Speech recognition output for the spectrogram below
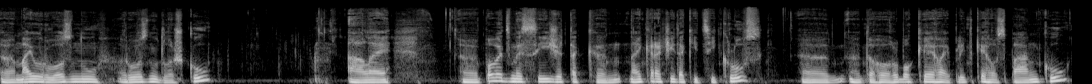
majú rôznu, rôznu dĺžku, ale povedzme si, že tak najkračší taký cyklus toho hlbokého aj plitkého spánku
